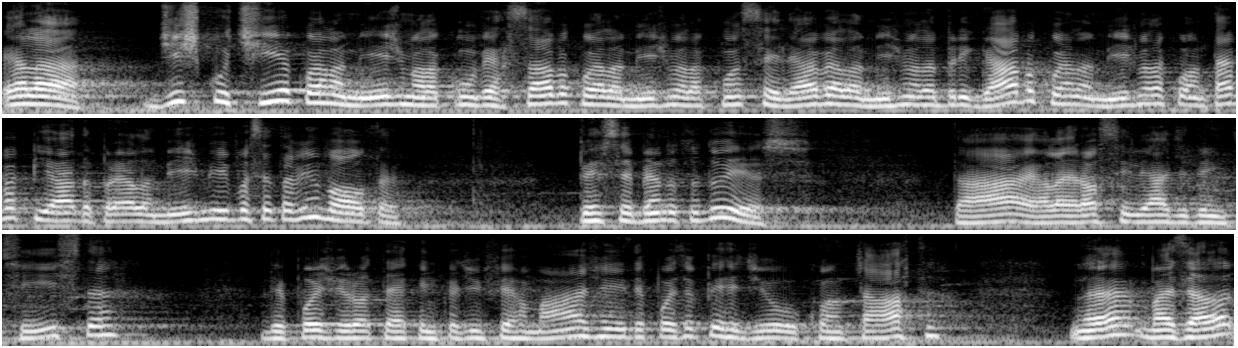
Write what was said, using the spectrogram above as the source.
Ela discutia com ela mesma, ela conversava com ela mesma, ela aconselhava ela mesma, ela brigava com ela mesma, ela contava piada para ela mesma e você estava em volta, percebendo tudo isso. Tá? Ela era auxiliar de dentista, depois virou técnica de enfermagem e depois eu perdi o contato, né? Mas ela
